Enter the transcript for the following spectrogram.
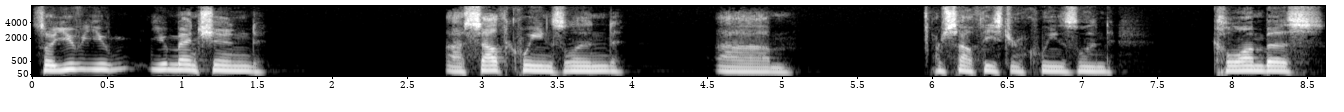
So you you you mentioned uh, South Queensland, um, or southeastern Queensland, Columbus,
